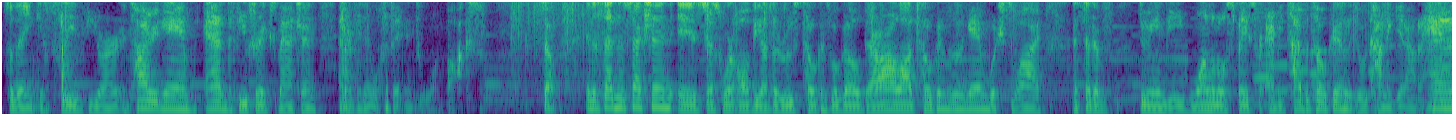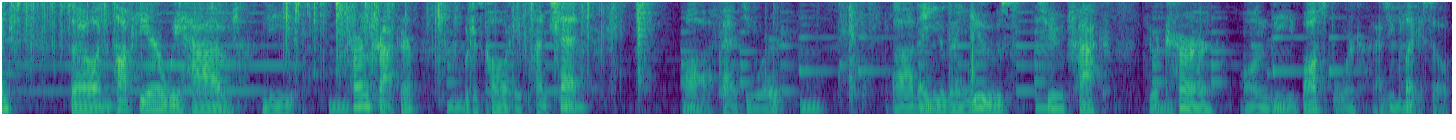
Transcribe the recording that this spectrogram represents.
So then you can sleeve your entire game and the future expansion and everything will fit into one box. So in the center section is just where all the other loose tokens will go. There are a lot of tokens in the game, which is why instead of doing the one little space for every type of token, it would kind of get out of hand. So at the top here, we have the turn tracker, which is called a planchette, uh, fancy word, uh, that you're going to use to track your turn on the boss board as you play. So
